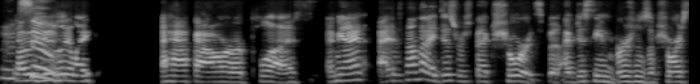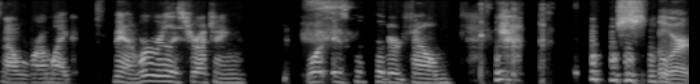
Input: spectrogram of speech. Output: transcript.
was so, usually like a half hour plus. I mean, I, I, it's not that I disrespect shorts, but I've just seen versions of shorts now where I'm like, man, we're really stretching what is considered film sure.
